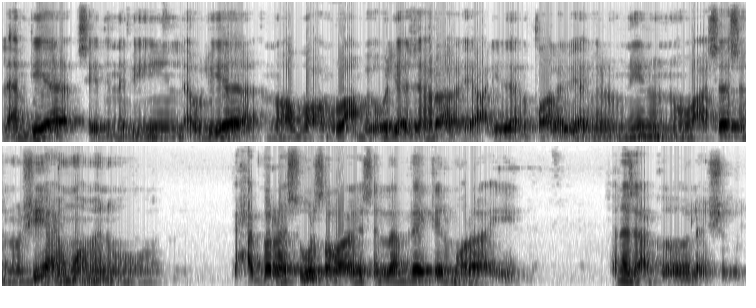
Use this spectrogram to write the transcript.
الأنبياء سيد النبيين الأولياء أنه عض عمره عم بيقول يا زهراء يا علي بن أبي طالب يا أمير المؤمنين وأنه هو على أساس أنه شيعي ومؤمن وبحب الرسول صلى الله عليه وسلم لكن مرائي فنزع كل الشغل.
